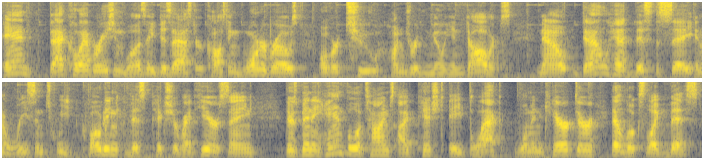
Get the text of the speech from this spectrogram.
And that collaboration was a disaster, costing Warner Bros. over $200 million. Now, Del had this to say in a recent tweet, quoting this picture right here, saying, there's been a handful of times I've pitched a black woman character that looks like this.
